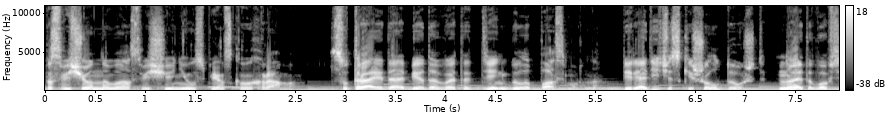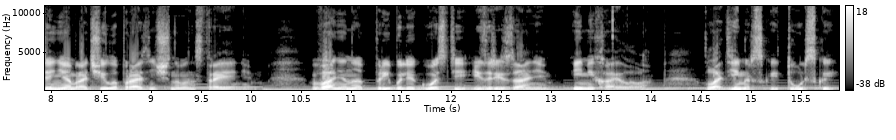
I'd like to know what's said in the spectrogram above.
посвященного освящению Успенского храма. С утра и до обеда в этот день было пасмурно. Периодически шел дождь, но это вовсе не омрачило праздничного настроения. Ванина прибыли гости из Рязани и Михайлова, Владимирской, Тульской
